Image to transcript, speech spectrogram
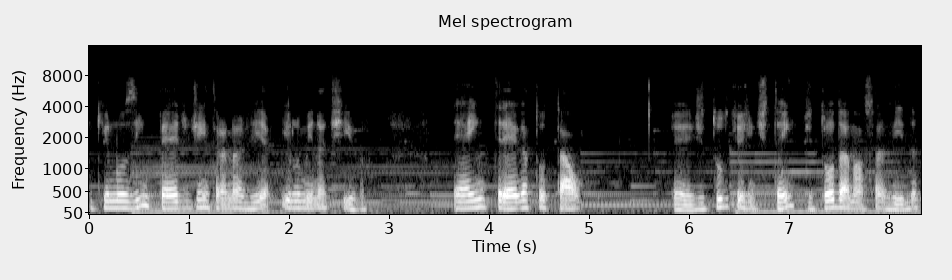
e que nos impede de entrar na via iluminativa. É a entrega total é, de tudo que a gente tem, de toda a nossa vida,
